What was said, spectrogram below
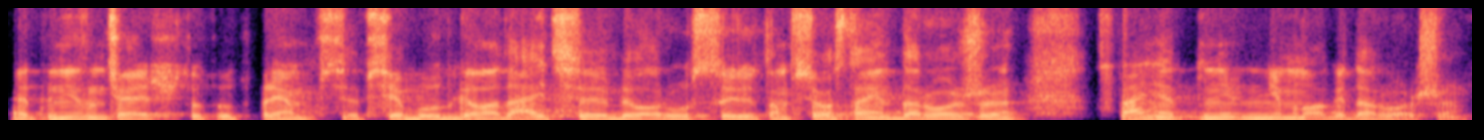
это не означает, что тут прям все, все будут голодать, белорусы, или там все станет дороже. Станет немного дороже.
